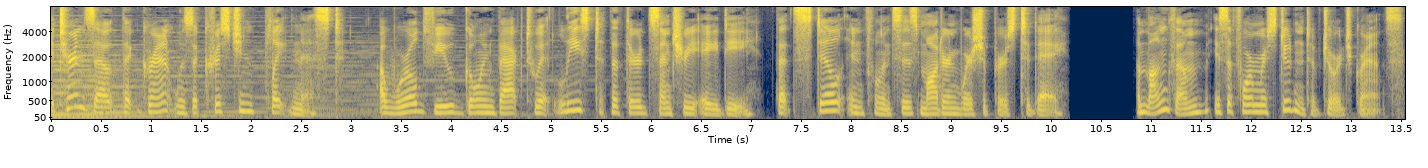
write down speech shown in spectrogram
It turns out that Grant was a Christian Platonist, a worldview going back to at least the 3rd century AD that still influences modern worshippers today. Among them is a former student of George Grant's.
